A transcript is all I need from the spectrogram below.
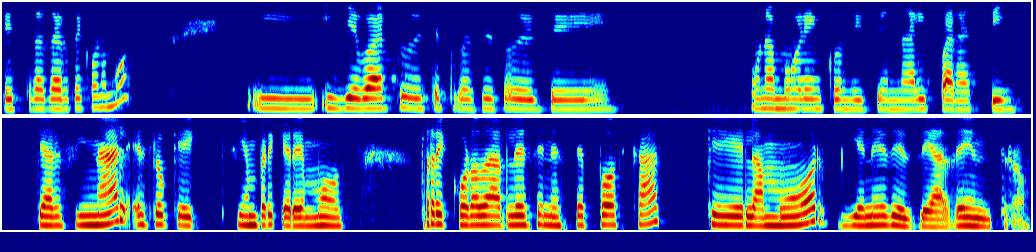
es tratarte con amor y, llevar todo este proceso desde un amor incondicional para ti. Que al final es lo que siempre queremos recordarles en este podcast, que el amor viene desde adentro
